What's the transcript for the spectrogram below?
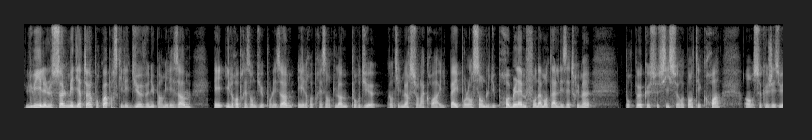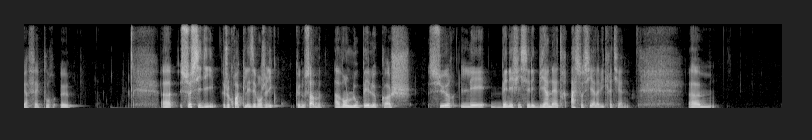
Lui, il est le seul médiateur. Pourquoi? Parce qu'il est Dieu venu parmi les hommes, et il représente Dieu pour les hommes, et il représente l'homme pour Dieu. Quand il meurt sur la croix, il paye pour l'ensemble du problème fondamental des êtres humains, pour peu que ceux-ci se repentent et croient en ce que Jésus a fait pour eux. Euh, ceci dit, je crois que les évangéliques que nous sommes avons loupé le coche sur les bénéfices et les bien-être associés à la vie chrétienne. Euh,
